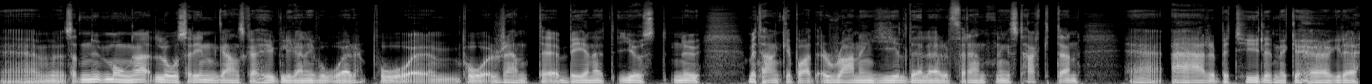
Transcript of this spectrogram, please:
Ehm, så att nu många låser in ganska hyggliga nivåer på, ehm, på räntebenet just nu med tanke på att running yield eller förräntningstakten eh, är betydligt mycket högre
